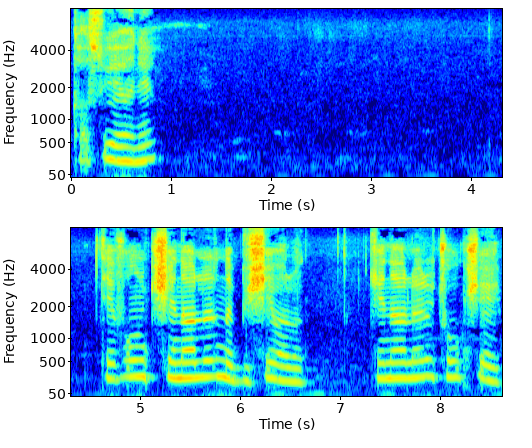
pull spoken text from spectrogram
kasıyor yani. Telefonun kenarlarında bir şey var bak. Kenarları çok şey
